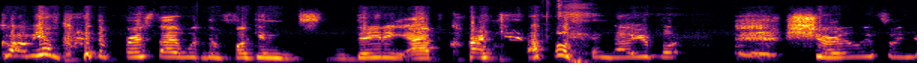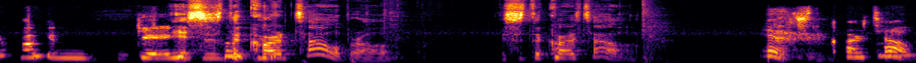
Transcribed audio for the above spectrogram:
caught me off guard the first time with the fucking dating app cartel, and now you're both shirtless when you're fucking gang. This is the cartel, bro. This is the cartel. Yeah, it's the cartel.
